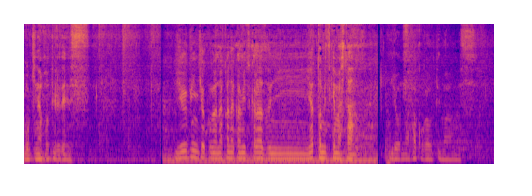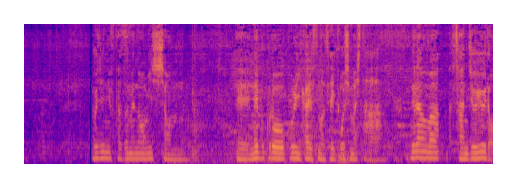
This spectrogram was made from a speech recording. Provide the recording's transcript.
大きなホテルです。郵便局がなかなか見つからずにやっと見つけました。いろんな箱が売ってます。無事に2つ目のミッション、えー、寝袋を繰り返すのを成功しました。値段は30ユーロ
